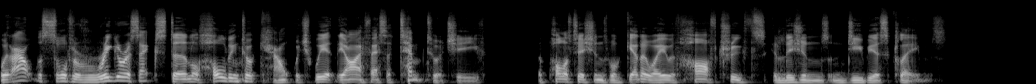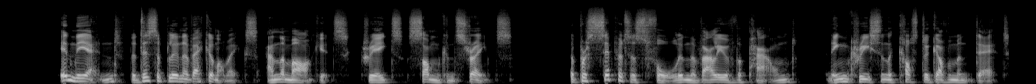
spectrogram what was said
Without the sort of rigorous external holding to account which we at the IFS attempt to achieve, the politicians will get away with half truths, elisions, and dubious claims. In the end, the discipline of economics and the markets creates some constraints. The precipitous fall in the value of the pound, an increase in the cost of government debt,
